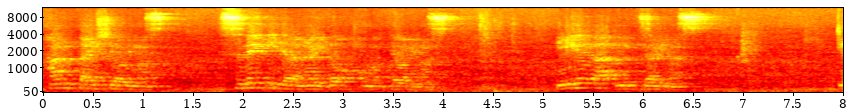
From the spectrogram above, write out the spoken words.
反対しております。すべきではないと思っております。理由が3つあります。1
